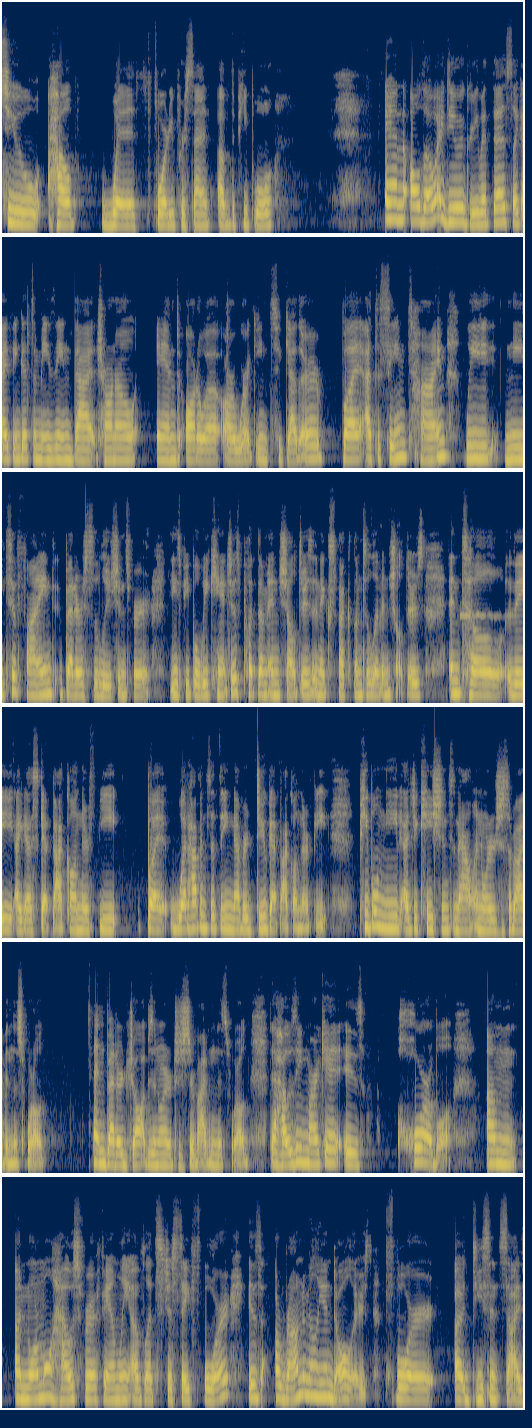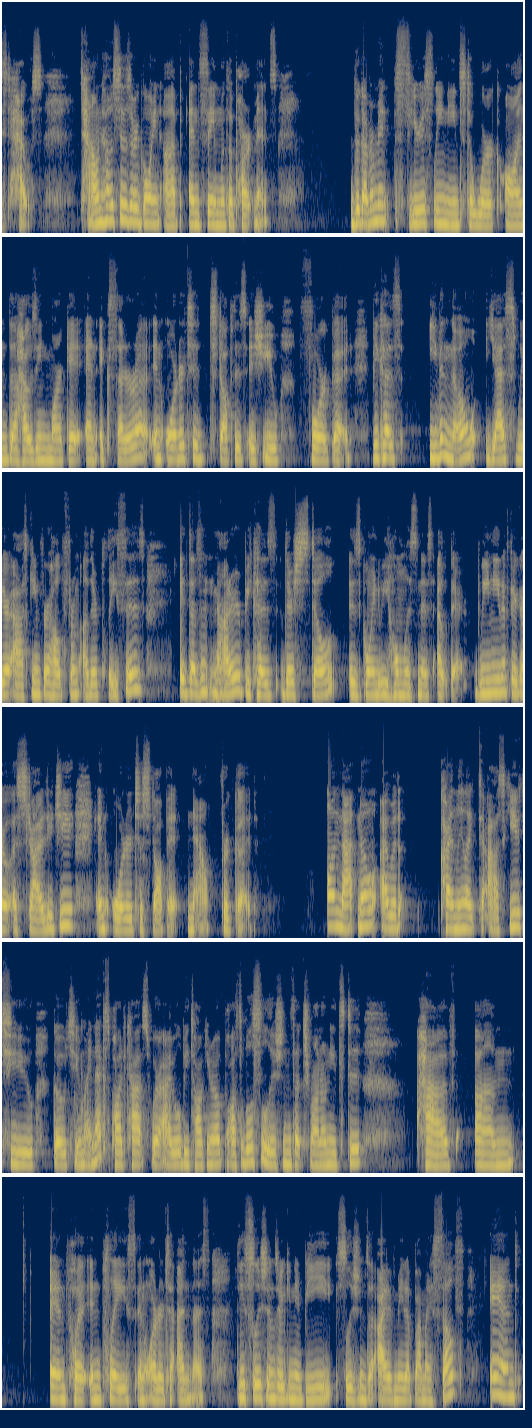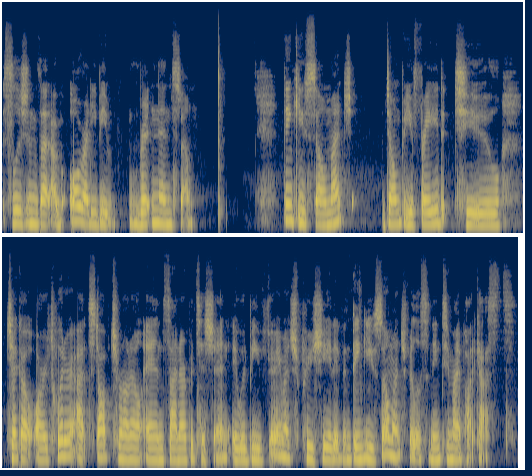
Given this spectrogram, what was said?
to help with 40% of the people. And although I do agree with this, like I think it's amazing that Toronto and Ottawa are working together, but at the same time, we need to find better solutions for these people. We can't just put them in shelters and expect them to live in shelters until they, I guess, get back on their feet but what happens if they never do get back on their feet? People need educations now in order to survive in this world and better jobs in order to survive in this world. The housing market is horrible. Um, a normal house for a family of, let's just say, four is around a million dollars for a decent sized house. Townhouses are going up, and same with apartments the government seriously needs to work on the housing market and etc in order to stop this issue for good. Because even though yes we are asking for help from other places it doesn't matter because there still is going to be homelessness out there. We need to figure out a strategy in order to stop it now for good. On that note i would kindly like to ask you to go to my next podcast where I will be talking about possible solutions that Toronto needs to have um, and put in place in order to end this. These solutions are going to be solutions that I have made up by myself and solutions that have already been written in stone. Thank you so much. Don't be afraid to check out our Twitter at Stop Toronto and sign our petition. It would be very much appreciated. And thank you so much for listening to my podcasts.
